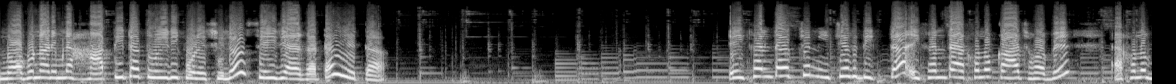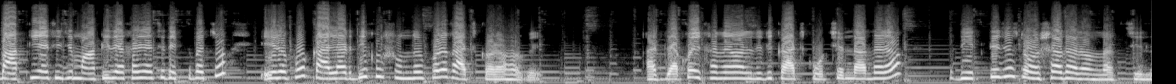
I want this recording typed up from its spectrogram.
নবনারী মানে হাতিটা তৈরি করেছিল, সেই জায়গাটাই এটা। এইখানটা হচ্ছে নিচের দিকটা এখানটা এখনও কাজ হবে। এখনও বাকি আছে যে মাটি দেখা যাচ্ছে, দেখতে পাচ্ছ? এর ওপর কালার দিয়ে খুব সুন্দর করে কাজ করা হবে। আর দেখো, এখানে অলরেডি কাজ করছেন দাদারা, দেখতে জাস্ট অসাধারণ লাগছিল।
